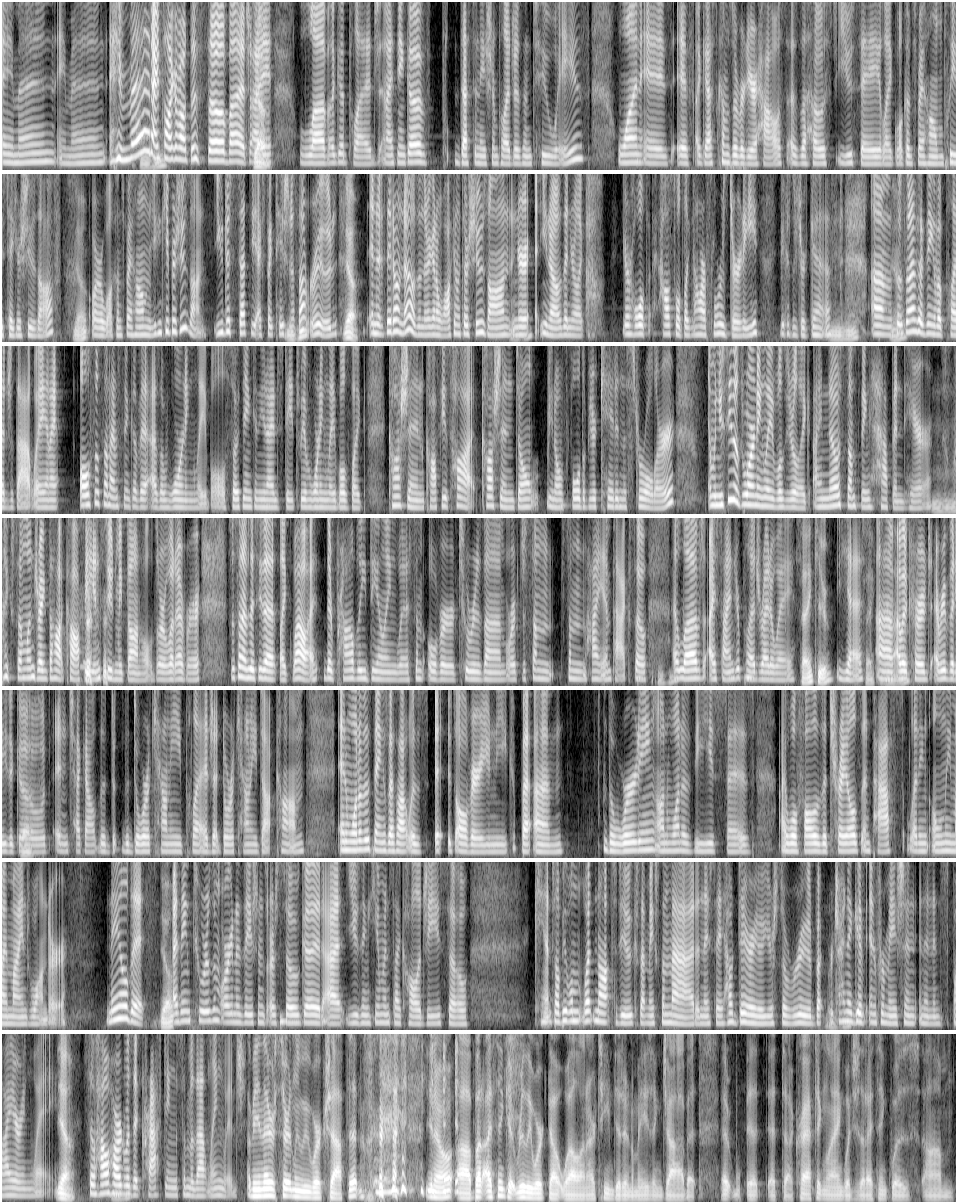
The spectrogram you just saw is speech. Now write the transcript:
Amen. Amen. Amen. I talk about this so much. Mm-hmm. Yeah. I love a good pledge. And I think of destination pledges in two ways. One is if a guest comes over to your house, as the host, you say, like, welcome to my home, please take your shoes off. Yeah. Or welcome to my home, you can keep your shoes on. You just set the expectation. It's not rude. Mm-hmm. Yeah. And if they don't know, then they're going to walk in with their shoes on. And you're, you know, then you're like, "Oh, your whole household's like, now our floor's dirty because of your guest. Um, So sometimes I think of a pledge that way. And I also sometimes think of it as a warning label. So I think in the United States we have warning labels like caution, coffee is hot, caution, don't, you know, fold up your kid in the stroller. And when you see those warning labels, you're like, I know something happened here. Like someone drank the hot coffee and sued McDonald's or whatever. So sometimes I see that, like, wow, I, they're probably dealing with some over tourism or just some some high impact. So I loved. I signed your pledge right away. Thank you. Yes, Thank you um, very I would encourage everybody to go Yes. and check out the the Door County pledge at doorcounty.com. And one of the things I thought was it, it's all very unique, but um, the wording on one of these says, "I will follow the trails and paths, letting only my mind wander." Nailed it. Yeah. I think tourism organizations are so good at using human psychology. So can't tell people what not to do because that makes them mad and they say how dare you you're so rude but we're trying to give information in an inspiring way Yeah. so how hard was it crafting some of that language I mean, there's certainly we workshopped it, you know, uh, but I think it really worked out well, and our team did an amazing job at at at, at uh, crafting language that I think was. Um,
